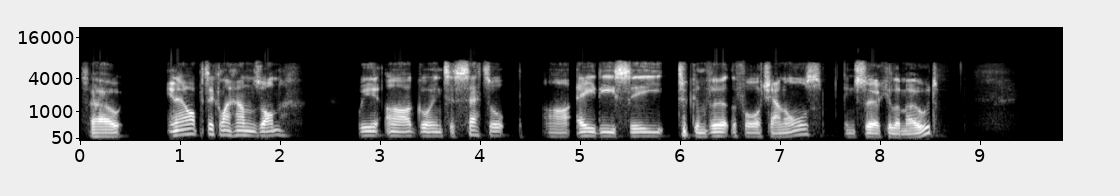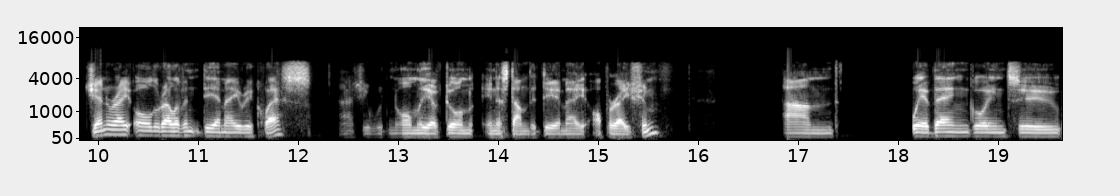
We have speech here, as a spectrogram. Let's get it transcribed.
So in our particular hands-on, we are going to set up our ADC to convert the four channels in circular mode, generate all the relevant DMA requests, as you would normally have done in a standard DMA operation. And we're then going to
